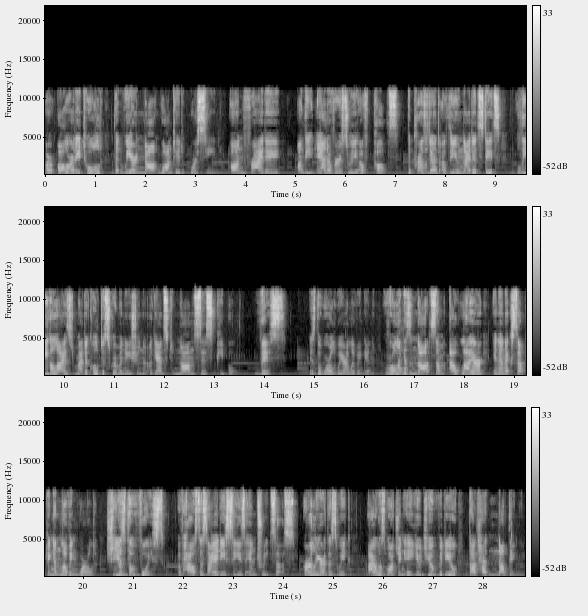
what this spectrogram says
are already told that we are not wanted or seen. On Friday, on the anniversary of Pulse, the President of the United States legalized medical discrimination against non-cis people. This is the world we are living in. Rowling is not some outlier in an accepting and loving world. She is the voice of how society sees and treats us. Earlier this week, I was watching a YouTube video that had nothing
